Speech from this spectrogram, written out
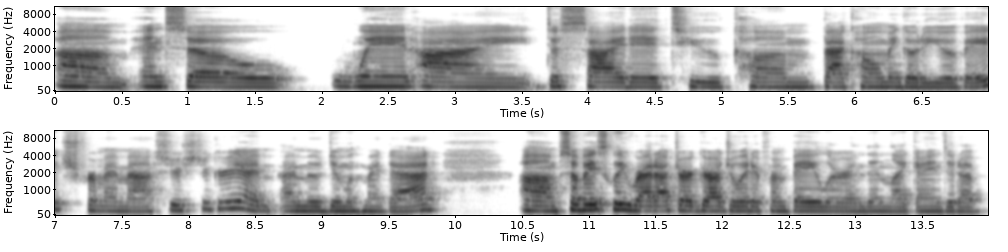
Um and so when i decided to come back home and go to u of h for my master's degree i, I moved in with my dad. Um so basically right after i graduated from baylor and then like i ended up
